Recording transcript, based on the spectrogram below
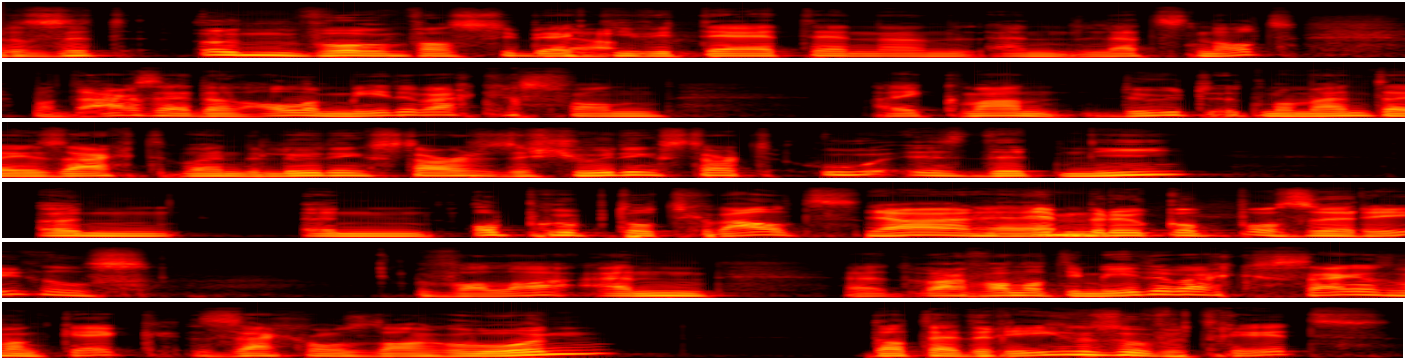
er zit een vorm van subjectiviteit in en, en let's not. Maar daar zijn dan alle medewerkers van come on, dude, het moment dat je zegt, when the looting starts, the shooting starts, hoe is dit niet een, een oproep tot geweld? Ja, een Ehm, inbreuk op onze regels. Voilà. En eh, waarvan dat die medewerkers zeggen van, kijk, zeg ons dan gewoon dat hij de regels overtreedt,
